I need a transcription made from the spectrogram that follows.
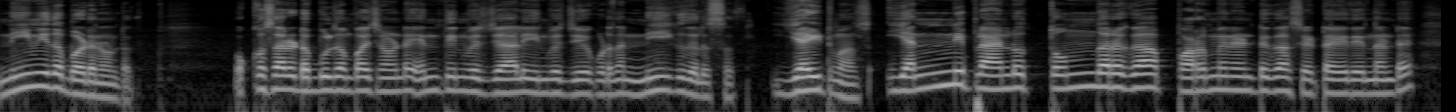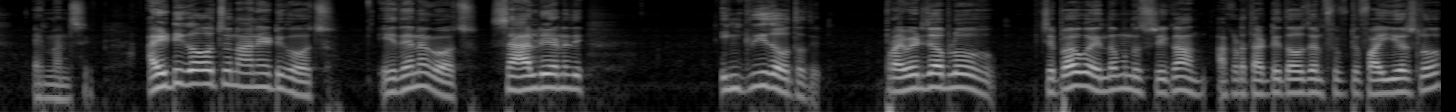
నీ మీద బర్డెన్ ఉంటుంది. ఒక్కసారి డబ్బులు సంపాదించినామంటే ఎంత ఇన్వెస్ట్ చేయాలి ఇన్వెస్ట్ చేయకూడదని నీకు తెలుస్తుంది. ఎయిట్ మంత్స్ ఇవన్నీ ప్లాన్లు తొందరగా పర్మనెంట్గా సెట్ అయ్యేది ఏంటంటే ఎంఎన్సి ఐటీ కావచ్చు నాన్ ఐటీ కావచ్చు ఏదైనా కావచ్చు. శాలరీ అనేది ఇంక్రీజ్ అవుతుంది. ప్రైవేట్ జాబ్లో చెప్పావుగా ఇంతకుముందు శ్రీకాంత్ అక్కడ థర్టీ థౌజండ్ ఫిఫ్టీ ఫైవ్ ఇయర్స్లో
